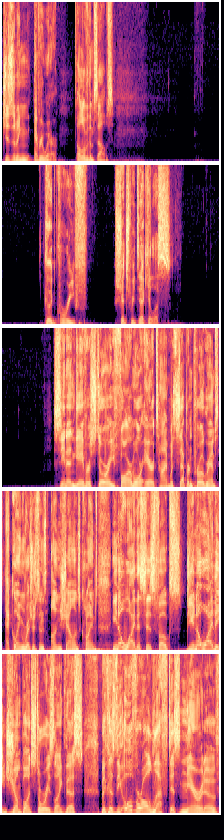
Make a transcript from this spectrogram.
jizzing everywhere, all over themselves. Good grief. Shit's ridiculous. CNN gave her story far more airtime with separate programs echoing Richardson's unchallenged claims. You know why this is, folks? Do you know why they jump on stories like this? Because the overall leftist narrative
